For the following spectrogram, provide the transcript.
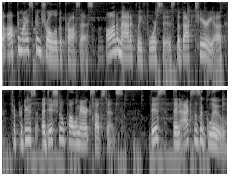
the optimized control of the process automatically forces the bacteria to produce additional polymeric substance. This then acts as a glue,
